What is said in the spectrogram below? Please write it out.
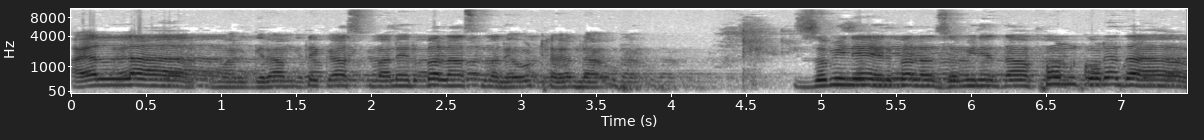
আল্লাহ, আমার গ্রাম থেকে আসমানের বেলা আসমানে উঠে নাও। জমিনের বেলা জমিনে দাফন করে দাও।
